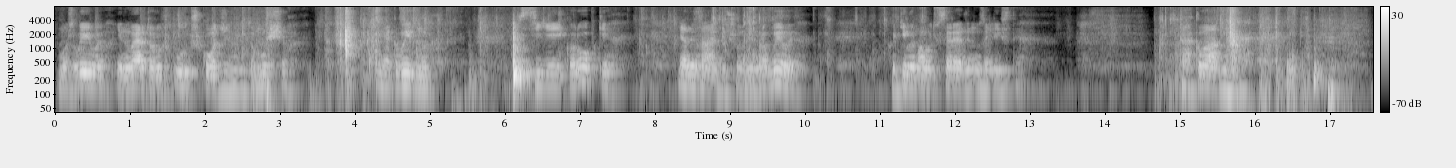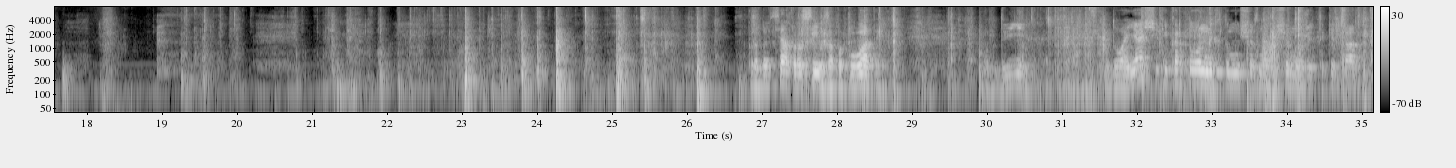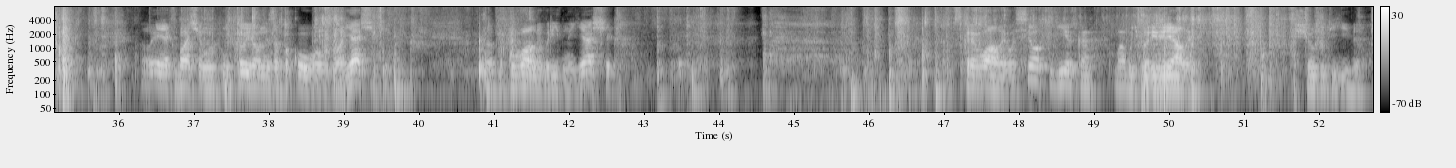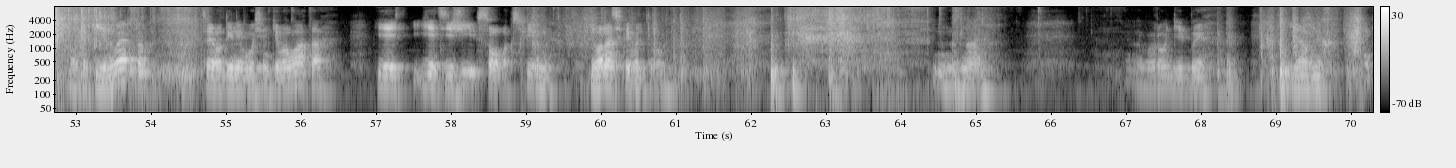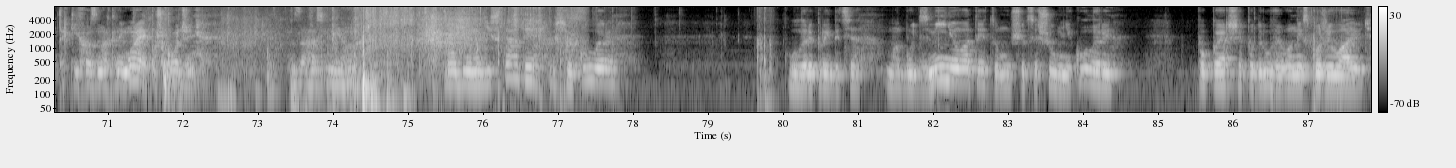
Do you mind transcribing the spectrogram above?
можливо інвертор ушкоджений, тому що, як видно, з цієї коробки, я не знаю, що з ним робили. Хотіли, мабуть, всередину залізти. Так, ладно. Продавця просив запакувати в дві в два ящики картонних, тому що знав, що можуть таке трапити. Але як бачимо, ніхто його не запаковував в два ящики. Запакували в рідний ящик. Вскривали ось дірка, мабуть, перевіряли, що тут їде. Отакий інвертор. Це 1,8 кВт. ECG Solax фірми 12 вольтовий. Не знаю. Вроді би явних таких ознак немає пошкоджень. Зараз ми його пробуємо дістати. Ось кулери. Кулери прийдеться, мабуть, змінювати, тому що це шумні кулери. По-перше, по-друге, вони споживають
